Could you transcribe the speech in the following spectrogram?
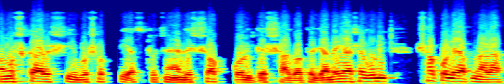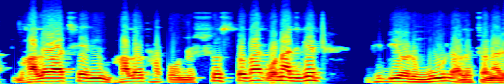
নমস্কার, শিব শক্তি অস্ত্র চ্যানেলে সকলকে স্বাগত জানাই। আশা করি সকলে আপনারা ভালো আছেন, ভালো থাকুন, সুস্থ থাকুন। আজকের ভিডিওর মূল আলোচনার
